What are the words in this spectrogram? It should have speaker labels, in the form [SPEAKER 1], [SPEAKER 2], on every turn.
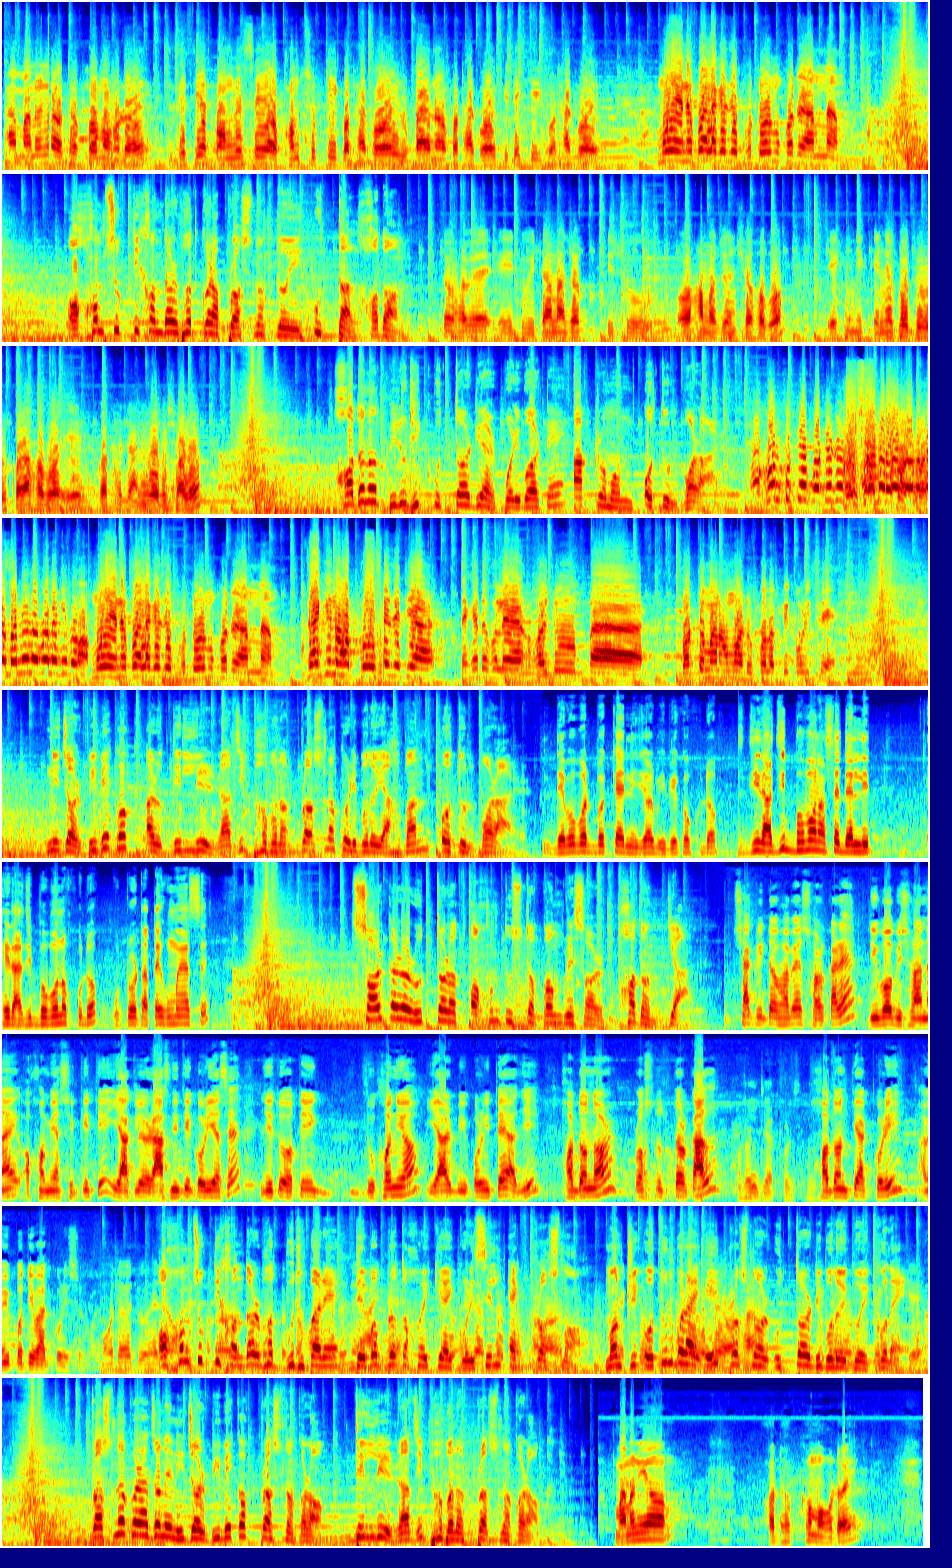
[SPEAKER 1] মাননীয় অধ্যক্ষ মহোদয় যেতিয়া কংগ্ৰেছে অসম চুক্তিৰ কথা কয় ৰূপায়ণৰ কথা কয় বিদেশীৰ কথা কয় মোৰ এনেকুৱা লাগে যে ভোটৰ মুখত ৰাম নাম।
[SPEAKER 2] অসম চুক্তি সন্দৰ্ভত কৰা প্ৰশ্নক লৈ উত্তাল সদন।
[SPEAKER 3] নিশ্চিতভাৱে এই দুইটাৰ মাজত কিছু অসামঞ্জস্য হ'ব। এইখিনি কেনেকৈ দূৰ কৰা হ'ব এই কথা জানিব বিচাৰোঁ।
[SPEAKER 2] সদনত বিৰোধীক উত্তৰ দিয়াৰ পৰিৱৰ্তে আক্ৰমণ অতুল বৰাৰ।
[SPEAKER 1] মোৰ এনেকুৱা লাগে যে ভোটৰ মুখত ৰাম নাম। যাই কি নহওক কৈছে যেতিয়া তেখেতসকলে হয়তো বৰ্তমান সময়ত উপলব্ধি কৰিছে।
[SPEAKER 2] নিজৰ বিবেকক আৰু দিল্লীৰ ৰাজীৱ ভৱনক প্ৰশ্ন কৰিবলৈ আহ্বান অতুল বৰাৰ।
[SPEAKER 4] দেৱব্ৰত বৈক্যাই নিজৰ বিবেকক সোধক। যি ৰাজীৱ ভৱন আছে দিল্লীত সেই ৰাজীৱ ভৱনক সোধক। উত্তৰ তাতে সোমাই আছে।
[SPEAKER 2] চৰকাৰৰ উত্তৰত অসন্তুষ্ট কংগ্ৰেছৰ সদন ত্যাগ।
[SPEAKER 5] ইচ্ছাকৃতভাৱে চৰকাৰে দিব বিচৰা নাই অসমীয়া স্বীকৃতি। ইয়াক লৈ ৰাজনীতি কৰি আছে যিটো অতি দুখনীয়। ইয়াৰ বিপৰীতে আজি সদনৰ প্ৰশ্নোত্তৰ কাল সদন ত্যাগ কৰি আমি প্ৰতিবাদ কৰিছোঁ।
[SPEAKER 2] অসম চুক্তি সন্দৰ্ভত বুধবাৰে দেৱব্ৰত শইকীয়াই কৰিছিল এক প্ৰশ্ন। মন্ত্ৰী অতুল বৰাই এই প্ৰশ্নৰ উত্তৰ দিবলৈ গৈ ক'লে প্ৰশ্ন কৰাজনে নিজৰ বিবেকক প্ৰশ্ন কৰক দিল্লীৰ ৰাজীৱ ভৱনক প্ৰশ্ন কৰক।
[SPEAKER 1] মাননীয় অধ্যক্ষ মহোদয়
